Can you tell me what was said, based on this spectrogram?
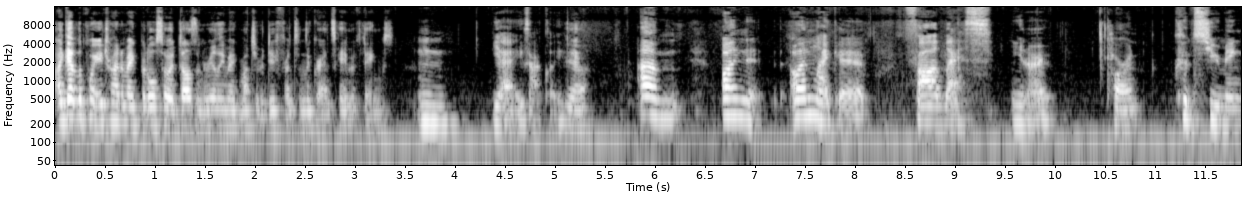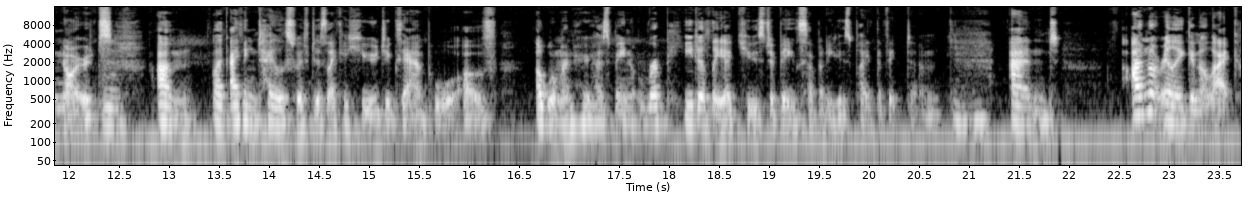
I get the point you're trying to make, but also it doesn't really make much of a difference in the grand scheme of things. Mm. Yeah, exactly. Yeah. Um, on on like a far less, you know, Current. Consuming note, Mm. um, like I think Taylor Swift is like a huge example of a woman who has been repeatedly accused of being somebody who's played the victim, and I'm not really gonna like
